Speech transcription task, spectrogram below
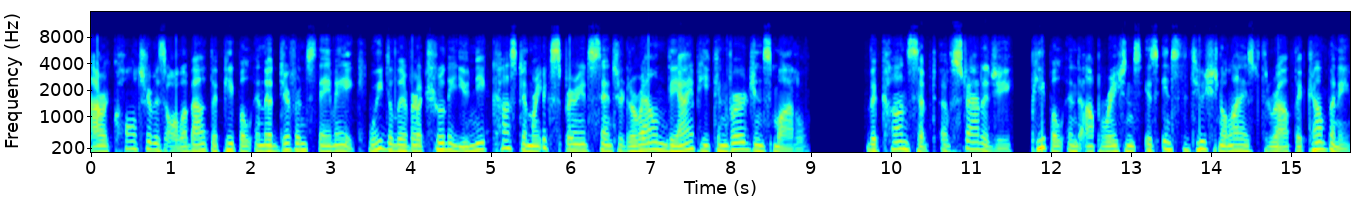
Our culture is all about the people and the difference they make. We deliver a truly unique customer experience centered around the IP convergence model. The concept of strategy, people and operations is institutionalized throughout the company.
